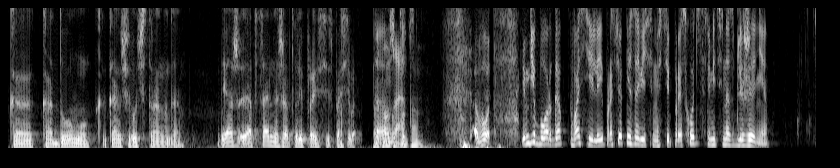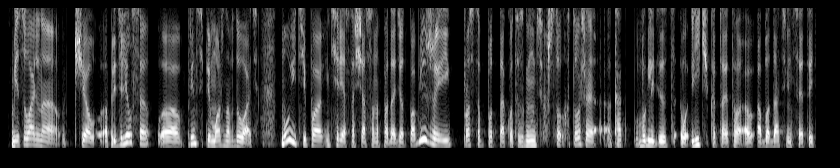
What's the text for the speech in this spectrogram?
к, к дому. Короче, очень странно, да. Я же официальная жертва репрессий. Спасибо. Продолжаем, э, ну, Антон. Вот. Ингеборга, Василий, проспект Независимости. Происходит стремительное сближение. Визуально чел определился, э, в принципе, можно вдувать. Ну и типа интересно, сейчас она подойдет поближе и просто вот так вот взглянуть, что, кто же, как выглядит личико-то этого обладательницы этой,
